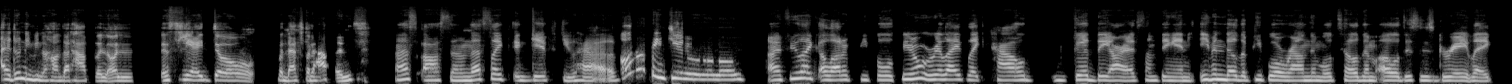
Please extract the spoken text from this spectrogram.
I don't even know how that happened. Honestly, I don't, but that's what happened. That's awesome. That's like a gift you have. Oh, thank you. I feel like a lot of people, they don't realize like how good they are at something. And even though the people around them will tell them, oh, this is great, like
